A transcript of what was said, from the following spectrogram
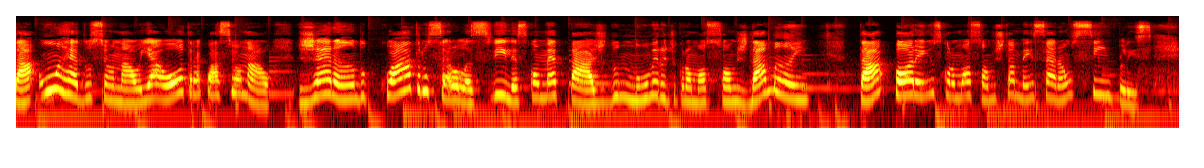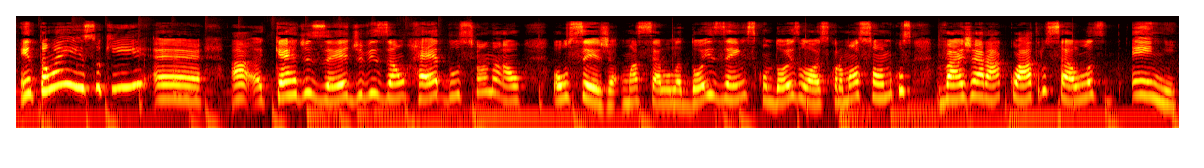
tá? Uma reducional e a outra equacional, gerando quatro células filhas com metade do número de cromossomos da mãe, tá? Porém, os cromossomos também serão simples. Então, é isso que é, a, quer dizer divisão reducional. Ou seja, uma célula 2N com dois lotes cromossômicos vai gerar quatro células N,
